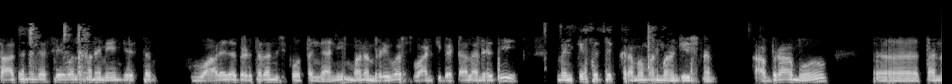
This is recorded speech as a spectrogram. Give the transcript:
సాధారణంగా సేవలు మనం ఏం చేస్తాం? వాడేలా పెడతాడని పోతాం కానీ మనం రివర్స్ వాడికి పెట్టాలనేది మెల్కేసే క్రమం అని మనం చూసినాం. అబ్రాము తన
